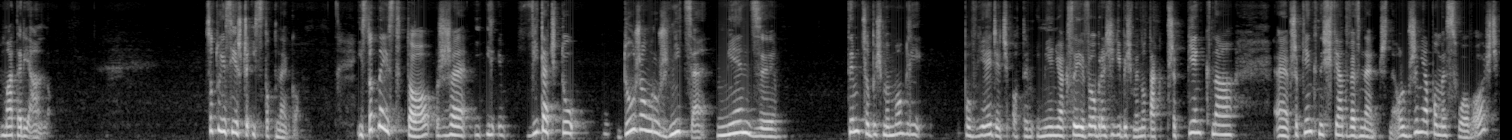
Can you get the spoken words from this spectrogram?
materialną. Co tu jest jeszcze istotnego? Istotne jest to, że widać tu dużą różnicę między tym, co byśmy mogli powiedzieć o tym imieniu, jak sobie wyobrazilibyśmy, no tak, przepiękna, e, przepiękny świat wewnętrzny, olbrzymia pomysłowość,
